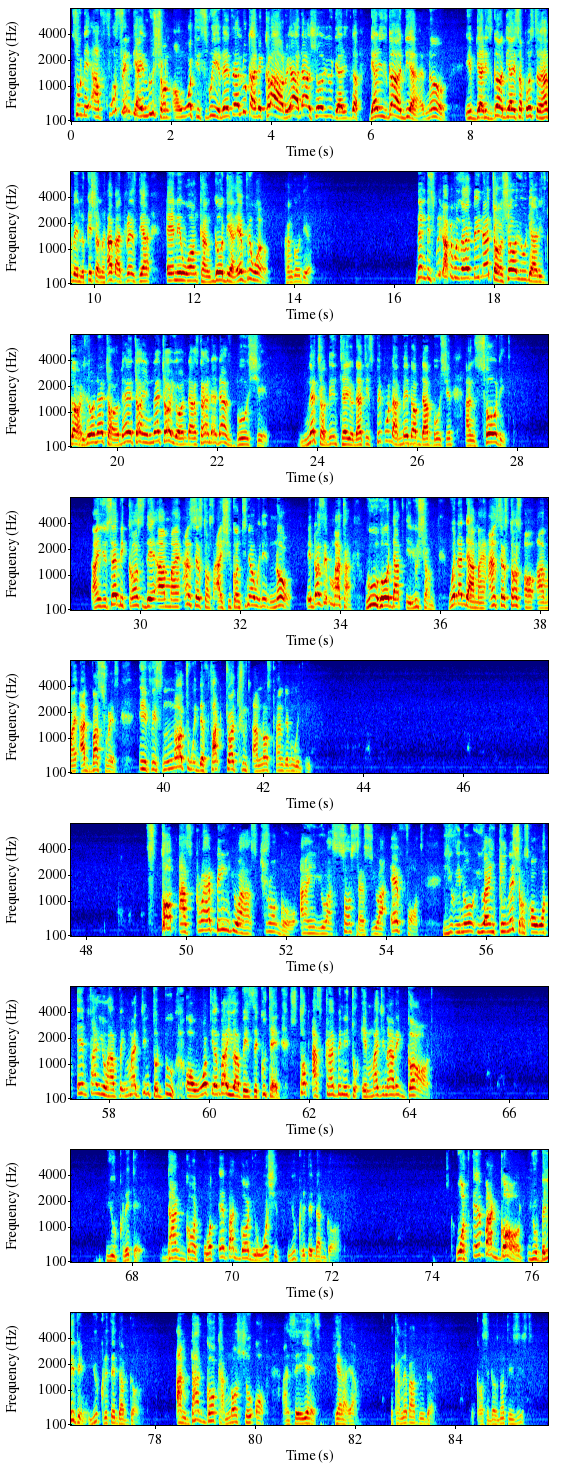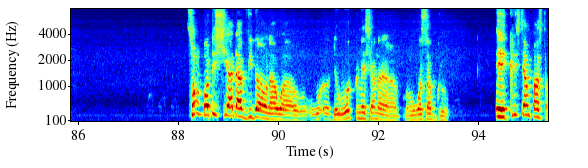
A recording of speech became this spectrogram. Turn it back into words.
So they are forcing their illusion on what is real. They say, look at the cloud. Yeah, that show you there is God. There is God there. No. If there is God there, it's supposed to have a location, have address there. Anyone can go there. Everyone can go there. Then the spiritual people say, the nature show you there is God. So nature, nature, in nature, you understand that that's bullshit. Nature didn't tell you that. It's people that made up that bullshit and sold it. And you say, because they are my ancestors, I should continue with it. No, it doesn't matter who hold that illusion, whether they are my ancestors or are my adversaries. If it's not with the factual truth, I'm not standing with it. Stop ascribing your struggle and your success, your effort you, you know, your inclinations or whatever you have imagined to do or whatever you have executed, stop ascribing it to imaginary God you created. That God, whatever God you worship, you created that God. Whatever God you believe in, you created that God. And that God cannot show up and say, Yes, here I am. He can never do that because it does not exist. Somebody shared that video on our the Woke Nation uh, WhatsApp group. a Christian pastor.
